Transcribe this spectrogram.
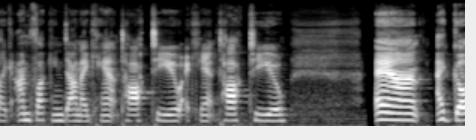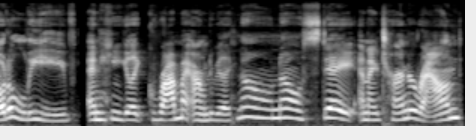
like I'm fucking done. I can't talk to you. I can't talk to you. And I go to leave and he like grabbed my arm to be like, "No, no, stay." And I turned around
